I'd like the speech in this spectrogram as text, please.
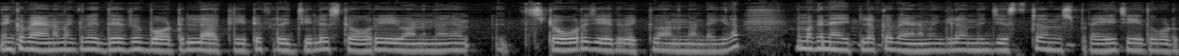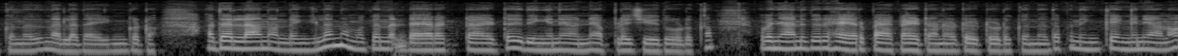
നിങ്ങൾക്ക് വേണമെങ്കിൽ ഇതൊരു ബോട്ടിലാക്കിയിട്ട് ഫ്രിഡ്ജിൽ സ്റ്റോർ ചെയ്യുവാണെന്ന് സ്റ്റോർ ചെയ്ത് വെക്കുകയാണെന്നുണ്ടെങ്കിൽ നമുക്ക് നൈറ്റിലൊക്കെ വേണമെങ്കിൽ ഒന്ന് ജസ്റ്റ് ഒന്ന് സ്പ്രേ ചെയ്ത് കൊടുക്കുന്നത് നല്ലതായിരിക്കും കേട്ടോ. അതല്ല എന്നുണ്ടെങ്കിൽ നമുക്ക് ഡയറക്റ്റായിട്ട് ഇതിങ്ങനെ തന്നെ അപ്ലൈ ചെയ്ത് കൊടുക്കാം. അപ്പോൾ ഞാനിതൊരു ഹെയർ പാക്കായിട്ടാണ് കേട്ടോ ഇട്ട് കൊടുക്കുന്നത്. അപ്പോൾ നിങ്ങൾക്ക് എങ്ങനെയാണോ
